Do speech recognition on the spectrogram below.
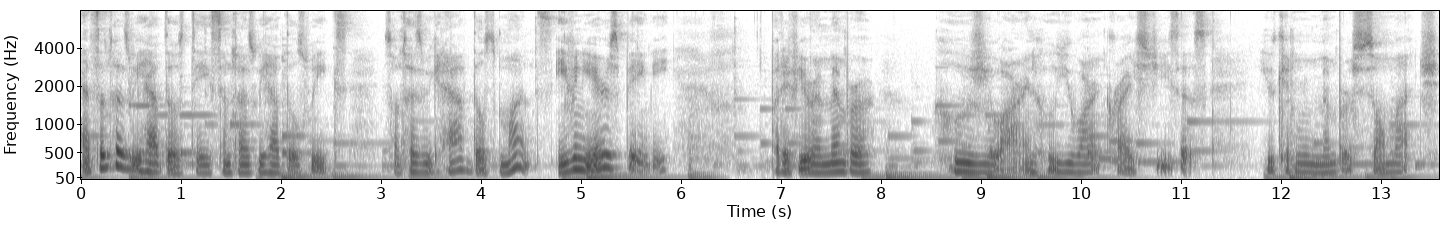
And sometimes we have those days, sometimes we have those weeks, sometimes we can have those months, even years, baby. But if you remember whose you are and who you are in Christ Jesus, you can remember so much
